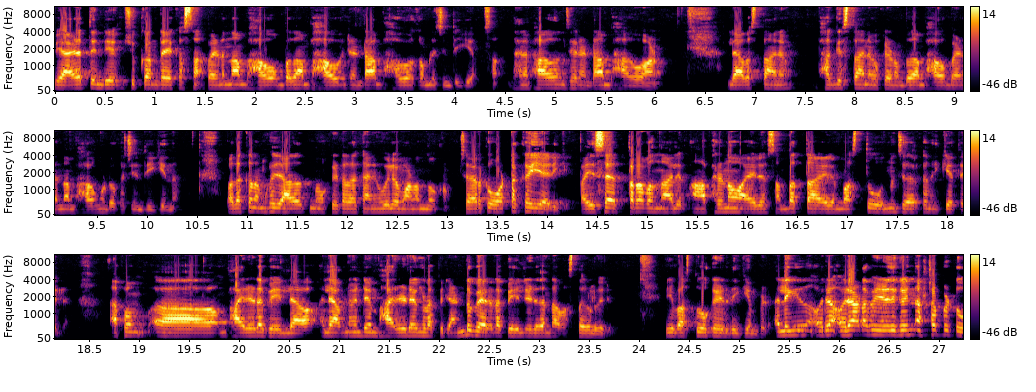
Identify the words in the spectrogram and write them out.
വ്യാഴത്തിന്റെയും ശുക്രന്റെ ഒക്കെ സ- പതിനൊന്നാം ഭാവം ഒമ്പതാം ഭാവം രണ്ടാം ഒക്കെ നമ്മൾ ചിന്തിക്കുക. ധനഭാഗം എന്ന് വെച്ചാൽ രണ്ടാം ഭാഗമാണ്. ലാഭസ്ഥാനം ഭാഗ്യസ്ഥാനം ഒക്കെ ഒമ്പതാം ഭാവം പതിനൊന്നാം ഭാവം കൊണ്ടൊക്കെ ചിന്തിക്കുന്നത്. അപ്പൊ അതൊക്കെ നമുക്ക് ജാതകത്തിൽ നോക്കിയിട്ട് അതൊക്കെ അനുകൂലമാണെന്ന് നോക്കണം. ചേർക്ക് ഓട്ടക്കൈയായിരിക്കും. പൈസ എത്ര വന്നാലും ആഭരണമായാലും സമ്പത്തായാലും വസ്തു ഒന്നും ചേർക്ക് നിൽക്കത്തില്ല. അപ്പം ഭാര്യയുടെ പേരിലാവാം അല്ലെ അവനവന്റെയും ഭാര്യയുടെയും കൂടെ രണ്ടു പേരുടെ പേരിൽ എഴുതേണ്ട അവസ്ഥകൾ വരും. ഈ വസ്തുവൊക്കെ എഴുതിക്കുമ്പോൾ. അല്ലെങ്കിൽ ഒരാ ഒരാളുടെ പേര് എഴുതി കഴിഞ്ഞ് നഷ്ടപ്പെട്ടു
